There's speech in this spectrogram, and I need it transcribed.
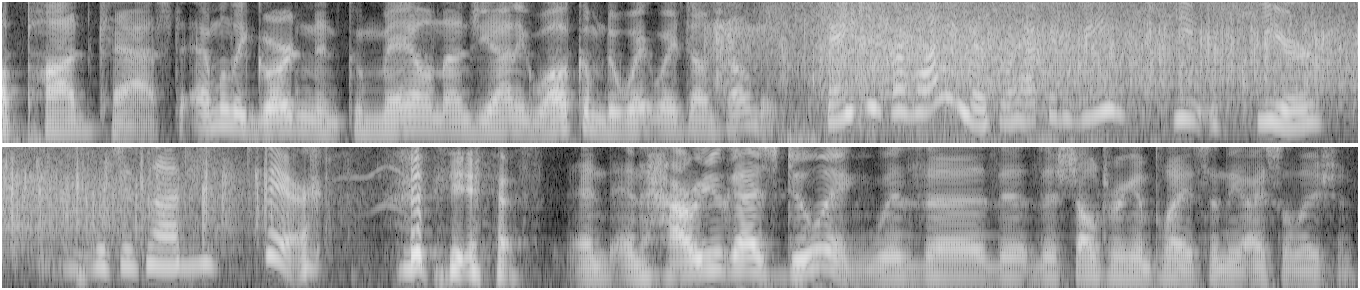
a podcast. Emily Gordon and Kumail Nanjiani, welcome to Wait, Wait, Don't Tell Me. Thank you for having us. We're happy to be he- here, which is not there. yes. And and how are you guys doing with uh, the the sheltering in place and the isolation?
